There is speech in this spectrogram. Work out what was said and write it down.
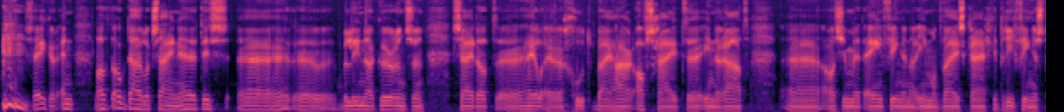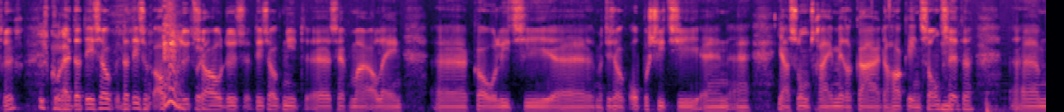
Zeker. En laat het ook duidelijk zijn. Hè, het is, uh, uh, Belinda Keurensen zei dat uh, heel erg goed bij haar afscheid in de raad. als je met één vinger naar iemand wijst, krijg je drie vingers terug. Is correct. dat, is ook, dat is ook absoluut zo. Dus het is ook niet zeg maar alleen coalitie, maar het is ook oppositie. En ja, soms ga je met elkaar de hakken in het zand zetten. Um,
